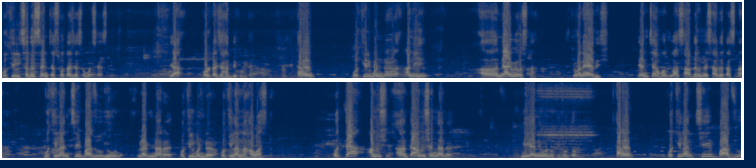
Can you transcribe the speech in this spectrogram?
वकील सदस्यांच्या स्वतःच्या समस्या असतील या कोर्टाच्या हद्दीपुरत्या. कारण वकील मंडळ आणि न्यायव्यवस्था किंवा न्यायाधीश यांच्यामधला साधर्म्य साधत असताना वकिलांची बाजू घेऊन लढणारं वकील मंडळ वकिलांना हवं असतं. मग त्या अनुष त्या अनुषंगानं मी या निवडणुकीत उतरलो. कारण वकिलांची बाजू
